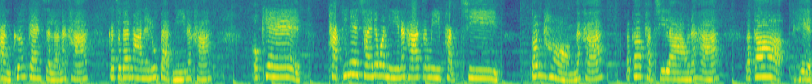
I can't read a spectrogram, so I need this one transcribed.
ปั่นเครื่องแกงเสร็จแล้วนะคะ ก็จะได้มาในรูปแบบนี้นะคะ โอเค ผักที่เนยใช้ในวันนี้นะคะ จะมีผักชีต้นหอมนะคะ แล้วก็ผักชีลาวนะคะ แล้วก็เห็ด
